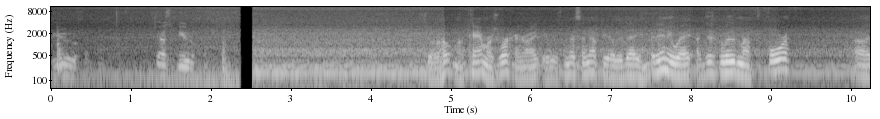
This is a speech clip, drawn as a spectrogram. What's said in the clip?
Beautiful. Just beautiful. So I hope my camera's working right. It was messing up the other day. But anyway, I just glued my fourth uh,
